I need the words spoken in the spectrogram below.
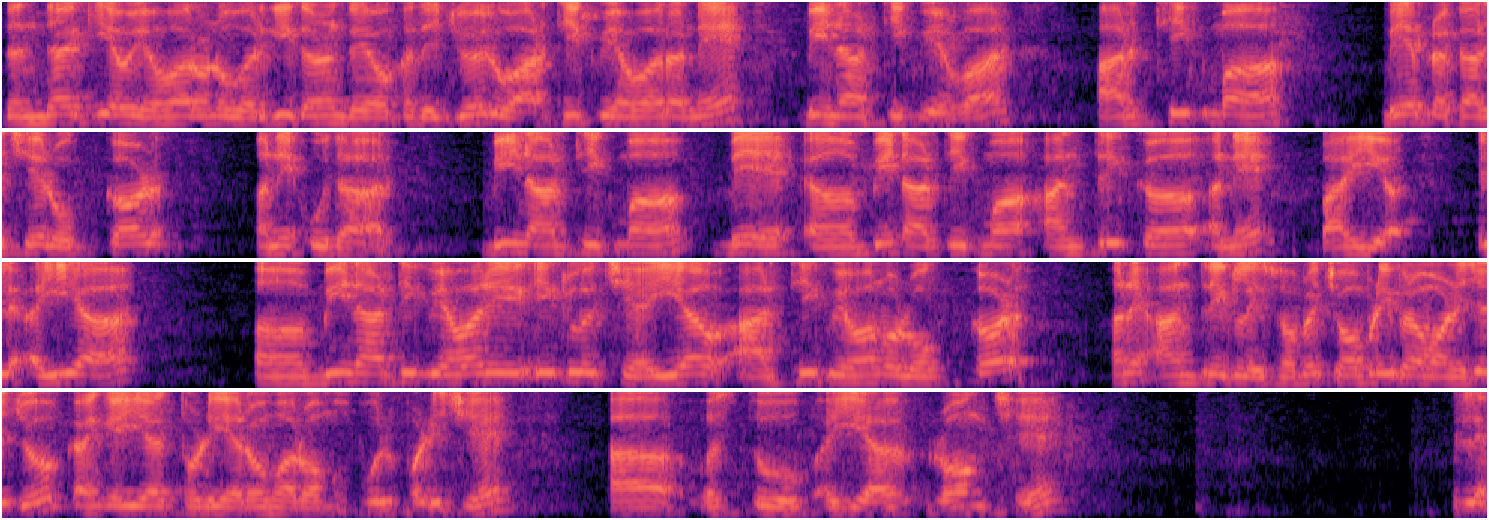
ધંધાકીય વ્યવહારોનું વર્ગીકરણ ગયા વખતે જોયેલું. આર્થિક વ્યવહાર અને બિન આર્થિક વ્યવહાર. આર્થિકમાં બે પ્રકાર છે, રોકડ અને ઉધાર. બિન આર્થિકમાં બે બિન આર્થિકમાં આંતરિક અને બાહ્ય. એટલે અહીંયા બિન આર્થિક વ્યવહાર એકલો જ છે. અહીંયા આર્થિક વ્યવહારમાં રોકડ અને આંતરિક લઈશું. આપણે ચોપડી પ્રમાણે જજો, કારણ કે અહીંયા થોડી એરો મારવામાં ભૂલ પડી છે. આ વસ્તુ અહીંયા રોંગ છે. એટલે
